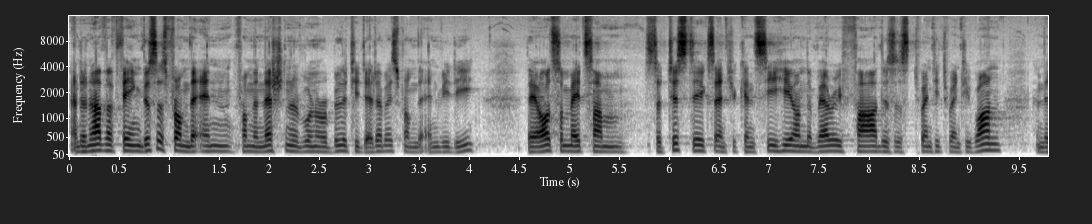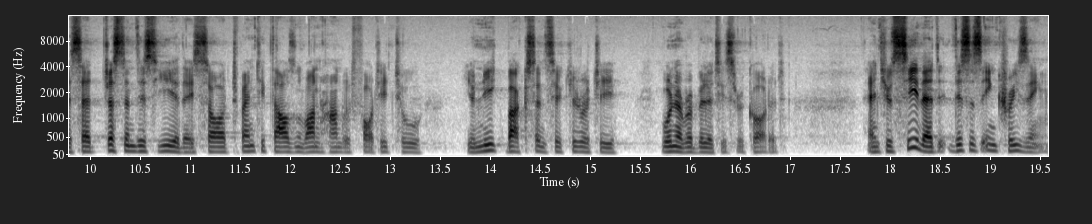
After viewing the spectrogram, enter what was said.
And another thing, this is from the, N, from the National Vulnerability Database, from the NVD. They also made some statistics, and you can see here on the very far, this is 2021, and they said just in this year, they saw 20,142 unique bugs and security vulnerabilities recorded. And you see that this is increasing.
